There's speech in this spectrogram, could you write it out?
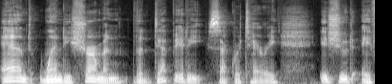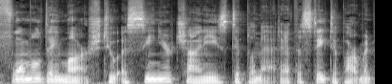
and Wendy Sherman, the Deputy Secretary, issued a formal démarche to a senior Chinese diplomat at the State Department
